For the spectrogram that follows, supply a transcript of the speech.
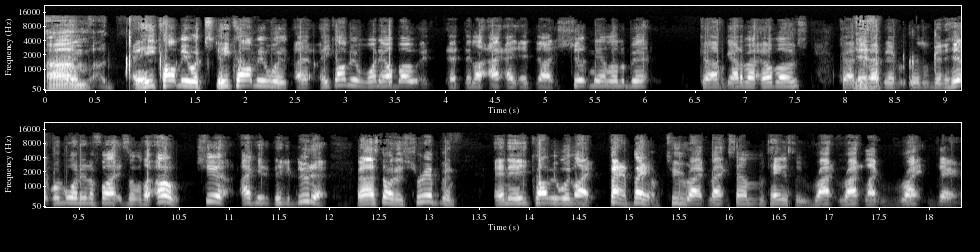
um and he caught me with he caught me with uh, he caught me with one elbow. It, it, it, like, I, I- it shook me a little bit I forgot about elbows. Because Yeah. I've never really been hit with one in a fight, so I was like, "Oh shit, I can he can do that." And I started shrimping, and then he caught me with like bam, bam, two right back simultaneously, right, right, like right there,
